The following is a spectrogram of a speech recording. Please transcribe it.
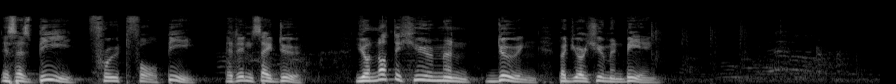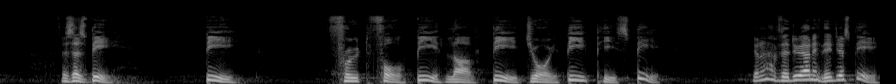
It says be fruitful, be. It didn't say do. You're not a human doing, but you're a human being. It says be. Be fruitful, be love, be joy, be peace, be. You don't have to do anything, just be.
